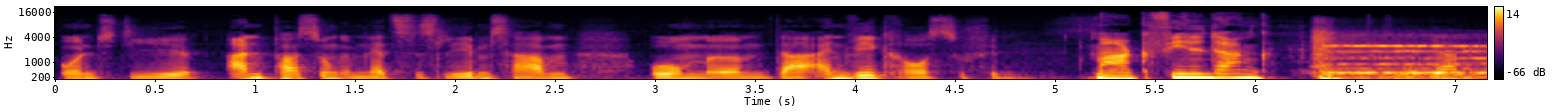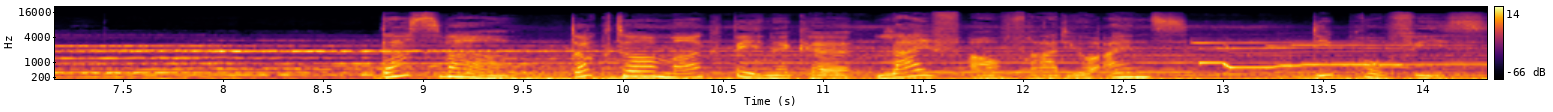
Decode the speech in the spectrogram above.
und die Anpassung im Netz des Lebens haben, um ähm, da einen Weg rauszufinden. Marc, vielen Dank. Sehr gerne. Das war Dr. Marc Benecke, live auf Radio 1, die Profis.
